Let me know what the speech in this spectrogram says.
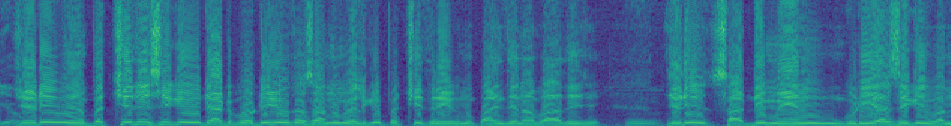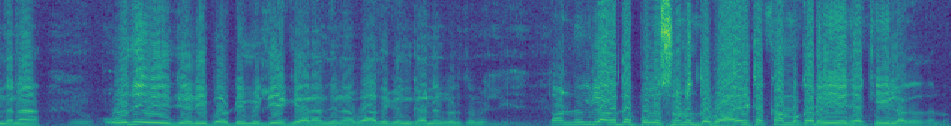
ਜਿਹੜੀ ਬੱਚੇ ਦੀ ਸੀਗੀ ਡੈੱਡ ਬੋਡੀ ਉਹ ਤਾਂ ਸਾਨੂੰ ਮਿਲ ਗਈ 25 ਤਰੀਕ ਨੂੰ 5 ਦਿਨਾਂ ਬਾਅਦ ਹੀ ਜੀ। ਜਿਹੜੀ ਸਾਡੀ ਮੇਨ ਗੁੜੀਆ ਸੀਗੀ ਵੰਦਨਾ ਉਹਦੀ ਜਿਹੜੀ ਬੋਡੀ ਮਿਲੀ ਹੈ 11 ਦਿਨਾਂ ਬਾਅਦ ਗੰਗਾ ਨਗਰ ਤੋਂ ਮਿਲੀ ਹੈ ਤੁਹਾਨੂੰ ਕੀ ਲੱਗਦਾ ਪੁਲਿਸ ਉਹਨੂੰ ਦਬਾਅ ਹੇਠ ਕੰਮ ਕਰ ਰਹੀ ਹੈ ਜਾਂ ਕੀ ਲੱਗਦਾ ਤੁਹਾਨੂੰ?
